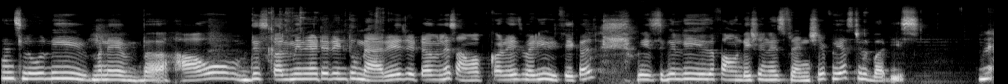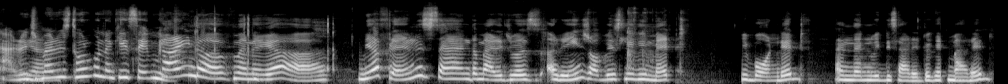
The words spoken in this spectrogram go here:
and slowly মানে how this culminated into marriage এটা মানে সাম আপ করা is very difficult basically the foundation is friendship we are still buddies মানে অ্যারেঞ্জ ম্যারেজ ধরবো নাকি সেম kind of মানে yeah we are friends and the marriage was arranged. Obviously we met we bonded and then we decided to get married.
